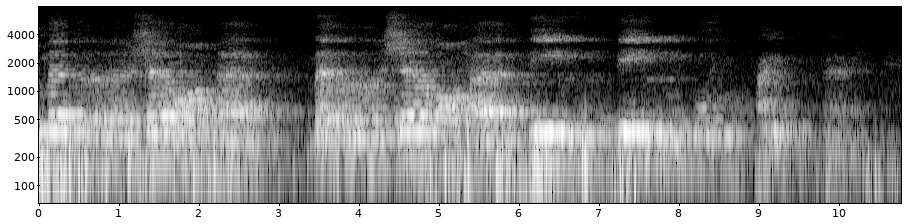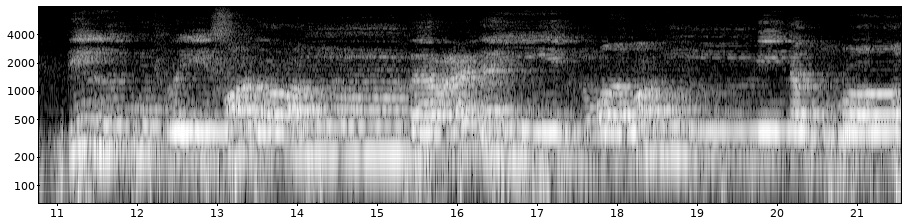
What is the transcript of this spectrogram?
من شرح من شرح بال بالكفر. صدرا من الله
